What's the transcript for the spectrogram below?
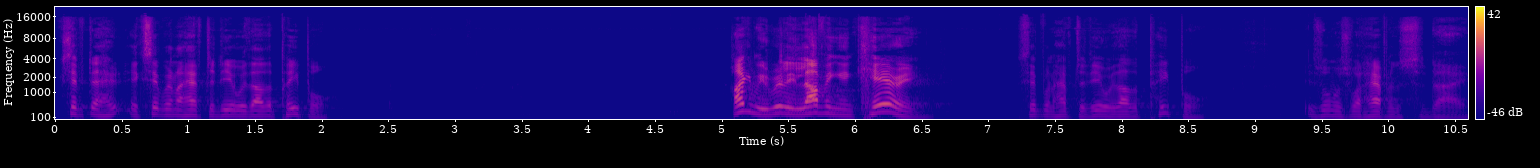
except, except when I have to deal with other people. I can be really loving and caring, except when I have to deal with other people, is almost what happens today.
